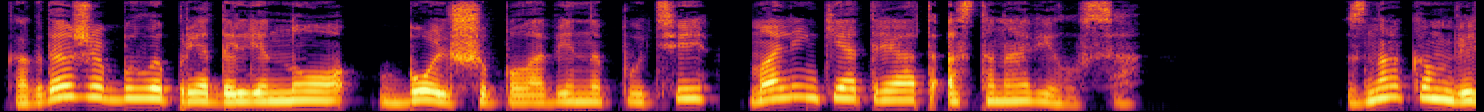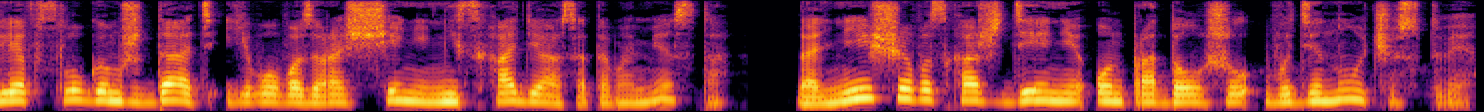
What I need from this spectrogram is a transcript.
Когда же было преодолено больше половины пути, маленький отряд остановился. Знаком велев слугам ждать его возвращения, не сходя с этого места, дальнейшее восхождение он продолжил в одиночестве,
